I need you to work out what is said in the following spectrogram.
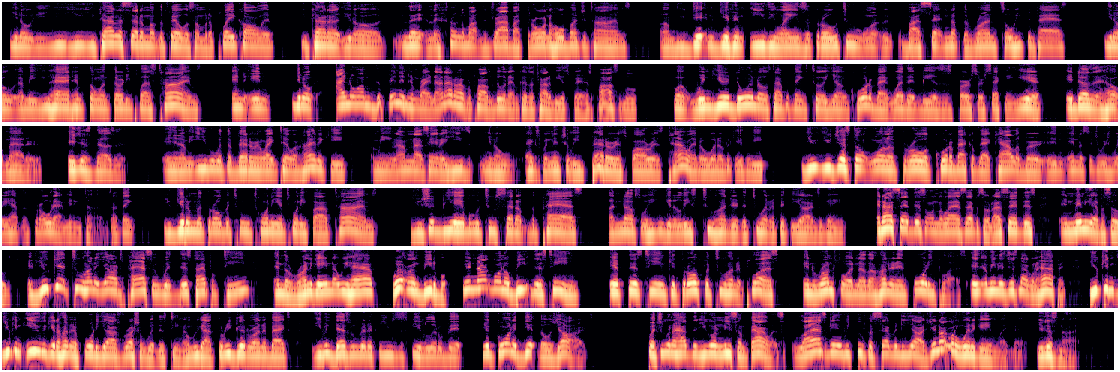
You know, you you you kind of set him up to fail with some of the play calling. You kind of you know let, let hung him out to dry by throwing a whole bunch of times. Um, you didn't give him easy lanes to throw to by setting up the run so he can pass. You know, I mean, you had him throwing thirty plus times, and in you know, I know I'm defending him right now, and I don't have a problem doing that because I try to be as fair as possible. But when you're doing those type of things to a young quarterback, whether it be as his first or second year, it doesn't help matters. It just doesn't. And I mean, even with a veteran like Taylor Heinicke, I mean, I'm not saying that he's you know exponentially better as far as talent or whatever the case may be. You you just don't want to throw a quarterback of that caliber in in a situation where you have to throw that many times. I think you get him to throw between 20 and 25 times, you should be able to set up the pass enough so he can get at least 200 to 250 yards a game. And I said this on the last episode. I said this in many episodes. If you get 200 yards passing with this type of team and the run game that we have, we're unbeatable. You're not going to beat this team if this team can throw for 200 plus and run for another 140 plus. I mean, it's just not going to happen. You can you can easily get 140 yards rushing with this team, and we got three good running backs. Even Desmond Ridder could use his feet a little bit. You're going to get those yards, but you're to have to. You're to need some balance. Last game we threw for 70 yards. You're not to win a game like that. You're just not.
